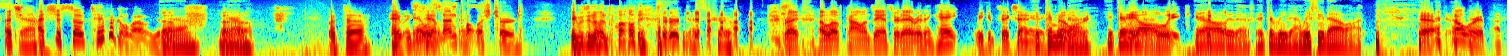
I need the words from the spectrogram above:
That's Yeah. that's just so typical, though. You know. Yeah, yeah. Uh, but uh, anyway, Yeah, it Tim, was an unpolished turd. It was an unpolished turd. That's true. right. I love Colin's answer to everything. Hey, we can fix anything. It can be Don't done. worry. It can They be all done. leak. They all do this. It can be done. We see that a lot. Yeah. Don't worry about it.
